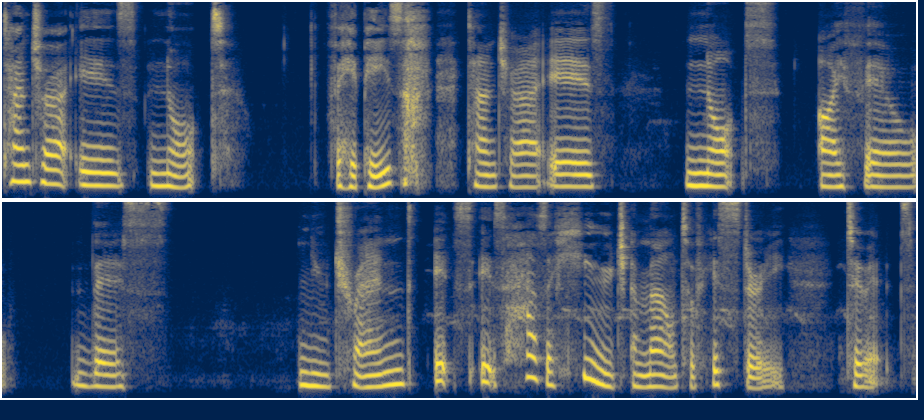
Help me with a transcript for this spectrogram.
Tantra is not for hippies. Tantra is not I feel this new trend. It's it has a huge amount of history to it.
